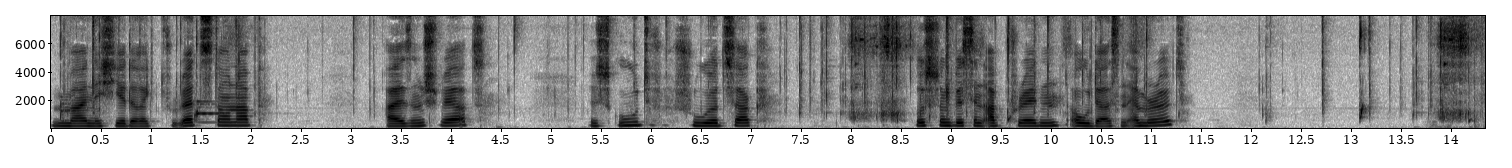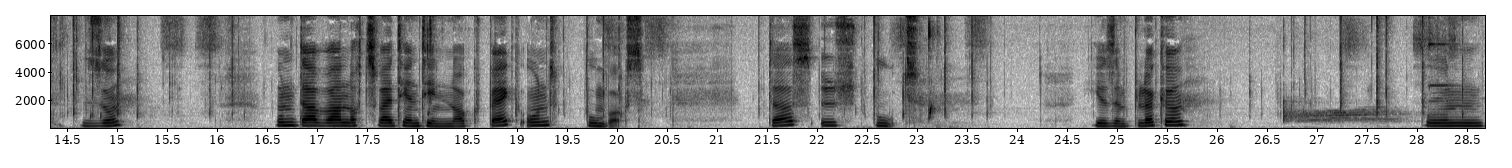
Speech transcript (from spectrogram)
meine ich hier direkt Redstone ab. Eisenschwert. Ist gut. Schuhe, zack. Rüstung ein bisschen upgraden. Oh, da ist ein Emerald. So. Und da waren noch zwei TNT Knockback und Boombox. Das ist gut. Hier sind Blöcke. Und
